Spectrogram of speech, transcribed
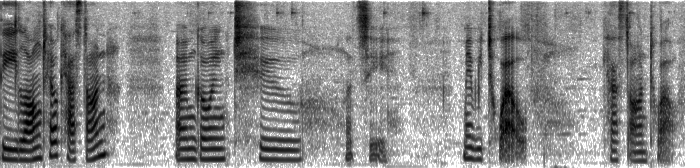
the long tail cast on, I'm going to, let's see, maybe 12, cast on 12.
